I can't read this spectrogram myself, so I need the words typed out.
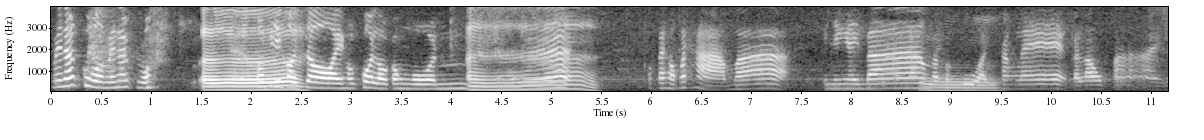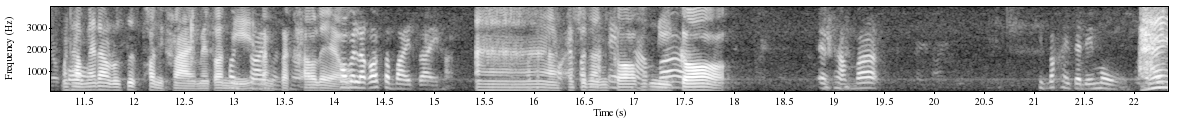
ไม่น่ากลัวไม่น่ากลัวเออเพราะพี่เขาจอยเขากลัวเรากังวลเออ เขาไปเขาก็ถามว่า เป็นยังไงบ้างอืมมาประกวดครั้งแรกก็เล่าไปแล้วก็มันทำให้เรารู้สึกผ่อนคลายไหมตอนนี้ผ่คลยหลังจากเข้าแล้วเข้าไปแล้วก็สบายใจค่ะ อ่าเขาเพราะฉะนั้นก็เขาพแอบถามรุ่งนี้ว่าก็ แอบถามว่า คิดว่าใครจะได้มงเอ้ย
